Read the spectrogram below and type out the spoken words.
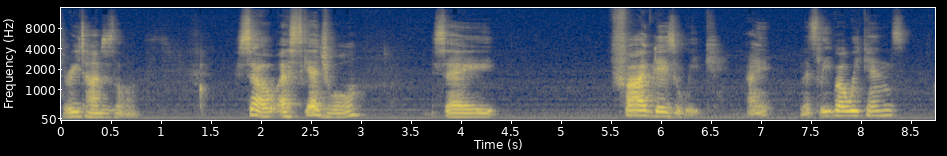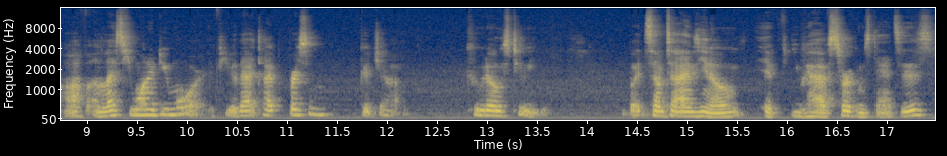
Three times as long. So a schedule, say five days a week, right? Let's leave our weekends off unless you want to do more. If you're that type of person, good job. Kudos to you. But sometimes, you know, if you have circumstances,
